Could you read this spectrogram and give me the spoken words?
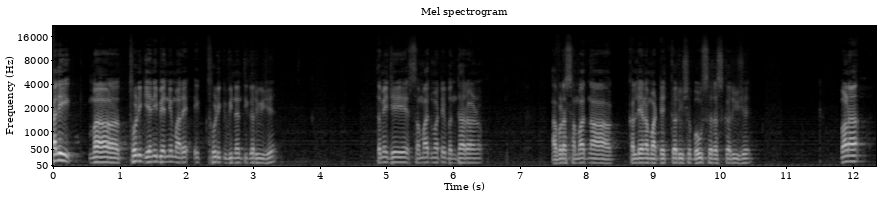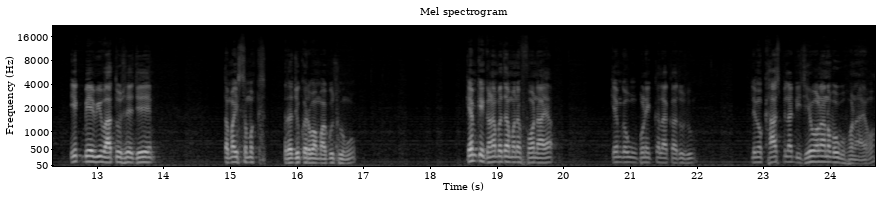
ખાલી થોડીક એની બેનને મારે એક થોડીક વિનંતી કરવી છે. તમે જે સમાજ માટે બંધારણ, આપણા સમાજના કલ્યાણ માટે જ કર્યું છે, બહુ સરસ કર્યું છે. પણ એક બે એવી વાતો છે જે તમારી સમક્ષ રજૂ કરવા માગું છું હું. કેમ કે ઘણા બધા મને ફોન આવ્યા કેમ કે હું પણ એક કલાકાર છું. એટલે મેં ખાસ પેલા ડીજેવાળાનો બહુ ફોન આવ્યો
